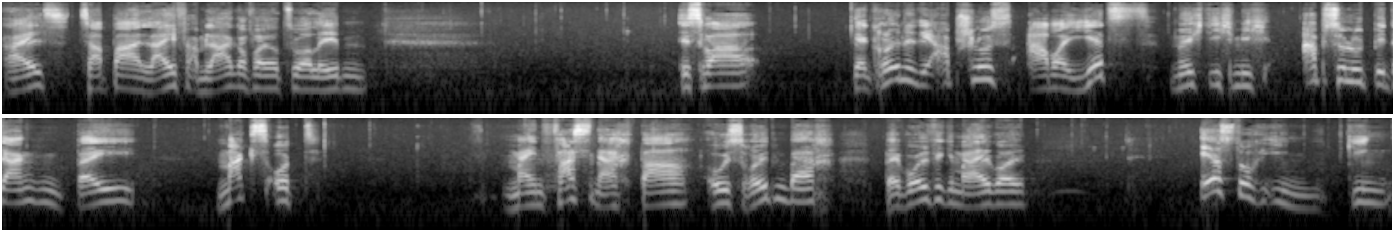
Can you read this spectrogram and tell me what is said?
als Zappa live am Lagerfeuer zu erleben. Es war der krönende Abschluss, aber jetzt möchte ich mich absolut bedanken bei Max Ott, mein Fassnachbar aus Röthenbach bei Wolfig im Allgäu. Erst durch ihn ging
